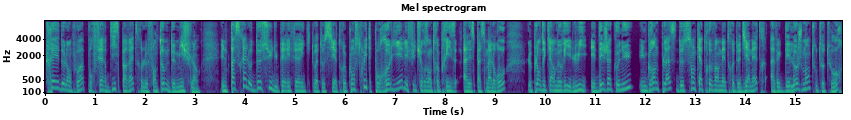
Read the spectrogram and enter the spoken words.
créer de l'emploi pour faire disparaître le fantôme de Michelin. Une passerelle au-dessus du périphérique doit aussi être construite pour relier les futures entreprises à l'espace Malraux. Le plan des Carmeries, lui, est déjà connu. Une grande place de 180 mètres de diamètre avec des logements tout autour.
